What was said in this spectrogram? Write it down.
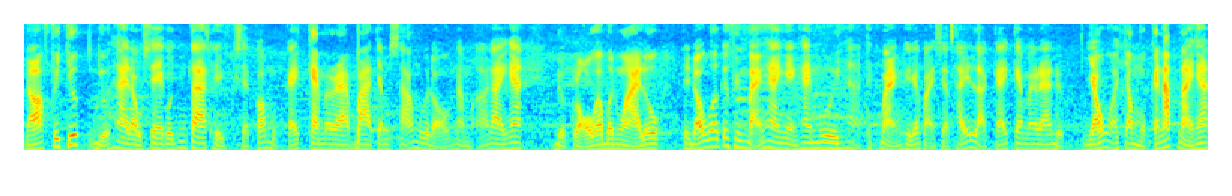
Đó, phía trước giữa hai đầu xe của chúng ta thì sẽ có một cái camera 360 độ nằm ở đây ha được lộ ra bên ngoài luôn. Thì đối với cái phiên bản 2020 ha, các bạn thì các bạn sẽ thấy là cái camera được giấu ở trong một cái nắp này ha.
